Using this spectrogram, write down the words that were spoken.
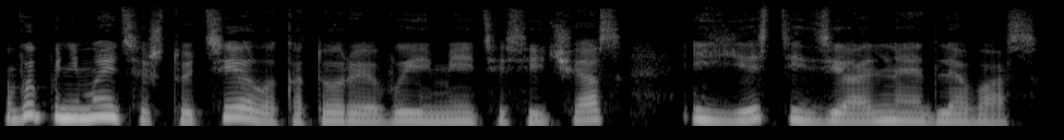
Вы понимаете, что тело, которое вы имеете сейчас, и есть идеальное для вас.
